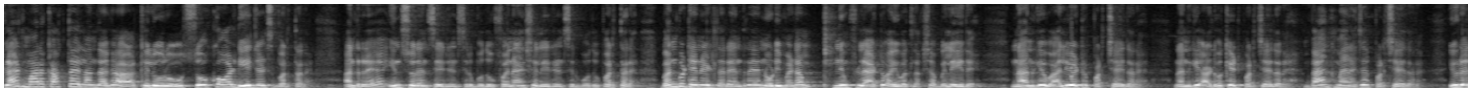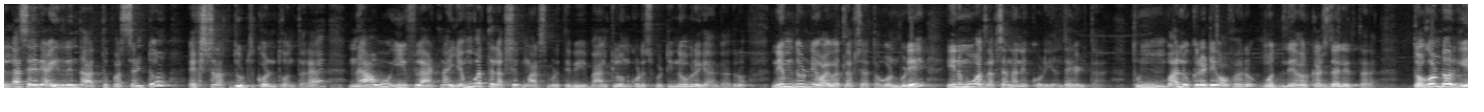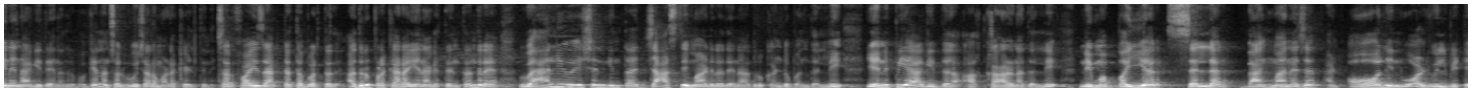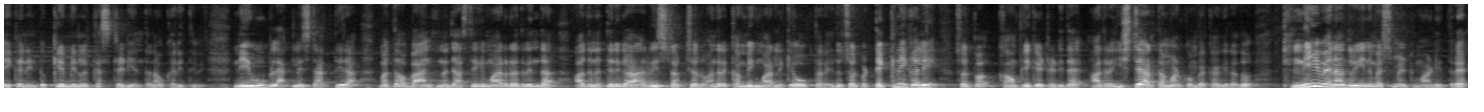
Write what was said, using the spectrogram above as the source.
ಫ್ಲ್ಯಾಟ್ ಮಾರೋಕ್ಕಾಗ್ತಾ ಇಲ್ಲ ಅಂದಾಗ ಕೆಲವರು ಸೋ ಕಾಲ್ಡ್ ಏಜೆಂಟ್ಸ್ ಬರ್ತಾರೆ. ಅಂದರೆ ಇನ್ಶೂರೆನ್ಸ್ ಏಜೆಂಟ್ಸ್ ಇರ್ಬೋದು ಫೈನಾನ್ಷಿಯಲ್ ಏಜೆಂಟ್ಸ್ ಇರ್ಬೋದು ಬರ್ತಾರೆ. ಬಂದ್ಬಿಟ್ಟು ಏನು ಹೇಳ್ತಾರೆ ಅಂದರೆ, ನೋಡಿ ಮೇಡಮ್ ನಿಮ್ಮ ಫ್ಲ್ಯಾಟು ಐವತ್ತು ಲಕ್ಷ ಬೆಲೆ ಇದೆ. ನನಗೆ ವ್ಯಾಲ್ಯೂಯೇಟರ್ ಪರಿಚಯ ಇದ್ದಾರೆ. ನನಗೆ ಅಡ್ವೊಕೇಟ್ ಪರಿಚಯ ಇದ್ದಾರೆ ಬ್ಯಾಂಕ್ ಮ್ಯಾನೇಜರ್ ಪರಿಚಯ ಇದ್ದಾರೆ. ಇವರೆಲ್ಲ ಸೇರಿ ಐದರಿಂದ ಹತ್ತು ಪರ್ಸೆಂಟು ಎಕ್ಸ್ಟ್ರಾ ದುಡ್ಡು ಕೊಂಡ್ಕೊತಾರೆ. ನಾವು ಈ ಫ್ಲ್ಯಾಟ್ನ ಎಂಬತ್ತು ಲಕ್ಷಕ್ಕೆ ಮಾರಿಸ್ಬಿಡ್ತೀವಿ ಬ್ಯಾಂಕ್ ಲೋನ್ ಕೊಡಿಸ್ಬಿಟ್ಟು ಇನ್ನೊಬ್ರಿಗೆ ಯಾರಿಗಾದರೂ. ನಿಮ್ಮ ದುಡ್ಡು ನೀವು ಐವತ್ತು ಲಕ್ಷ ತೊಗೊಂಡ್ಬಿಡಿ, ಇನ್ನು ಮೂವತ್ತು ಲಕ್ಷ ನನಗೆ ಕೊಡಿ ಅಂತ ಹೇಳ್ತಾರೆ. ತುಂಬ ಲುಕ್ರೇಟಿವ್ ಆಫರು ಮೊದಲೇ ಅವ್ರು ಕಷ್ಟದಲ್ಲಿರ್ತಾರೆ. ತೊಗೊಂಡವ್ರಿಗೆ ಏನೇನಾಗಿದೆ ಅನ್ನೋದ್ರ ಬಗ್ಗೆ ನಾನು ಸ್ವಲ್ಪ ವಿಚಾರ ಮಾಡೋಕ್ಕೆ ಹೇಳ್ತೀನಿ. ಸರ್ಫೈಸ್ ಆ್ಯಕ್ಟ್ ಅಂತ ಬರ್ತದೆ. ಅದ್ರ ಪ್ರಕಾರ ಏನಾಗುತ್ತೆ ಅಂತಂದರೆ ವ್ಯಾಲ್ಯೂಯೇಷನ್ಗಿಂತ ಜಾಸ್ತಿ ಮಾಡಿರೋದೇನಾದರೂ ಕಂಡು ಬಂದಲ್ಲಿ ಎನ್ ಪಿ ಆಗಿದ್ದ ಆ ಕಾರಣದಲ್ಲಿ ನಿಮ್ಮ buyer seller bank manager and all involve will be taken in to criminal custody ಅಂತ ನಾವು ಕರಿತೀವಿ. ನೀವು ಬ್ಲ್ಯಾಕ್ ಲಿಸ್ಟ್ ಆಗ್ತೀರಾ? ಮತ್ತು ಆ ಬ್ಯಾಂಕ್ನ ಜಾಸ್ತಿಗೆ ಮಾರಿರೋದ್ರಿಂದ ಅದನ್ನು ತಿರ್ಗಾ ರೀಸ್ಟ್ರಕ್ಚರು ಅಂದರೆ ಕಮ್ಮಿಗೆ ಮಾರಲಿಕ್ಕೆ ಹೋಗ್ತಾರೆ. ಇದು ಸ್ವಲ್ಪ ಟೆಕ್ನಿಕಲಿ ಸ್ವಲ್ಪ ಕಾಂಪ್ಲಿಕೇಟೆಡ್ ಇದೆ. ಆದರೆ ಇಷ್ಟೇ ಅರ್ಥ ಮಾಡ್ಕೊಬೇಕಾಗಿರೋದು, ನೀವೇನಾದರೂ ಇನ್ವೆಸ್ಟ್ಮೆಂಟ್ ಮಾಡಿದರೆ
